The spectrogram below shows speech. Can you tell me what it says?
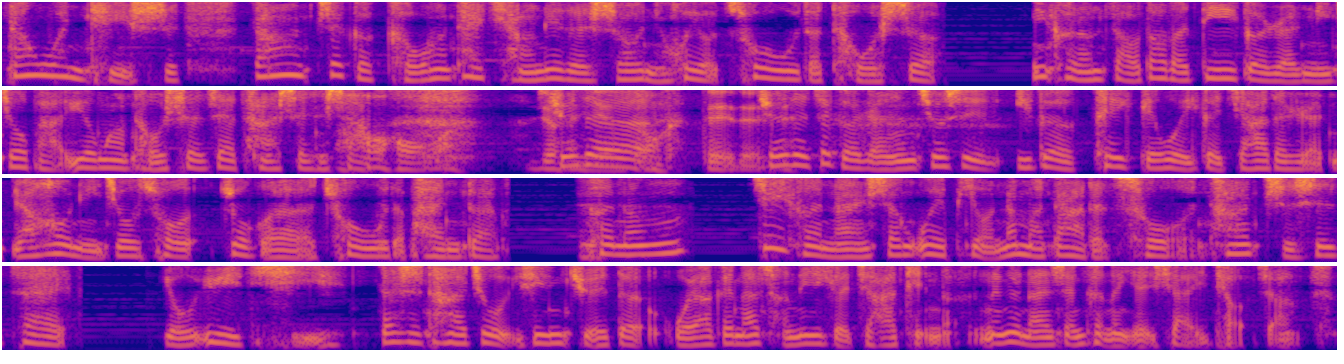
但问题是，当这个渴望太强烈的时候，你会有错误的投射。你可能找到了第一个人，你就把愿望投射在他身上。Oh, oh, 觉得对对，觉得这个人就是一个可以给我一个家的人，然后你就错做过了错误的判断。可能这个男生未必有那么大的错，他只是在犹豫期，但是他就已经觉得我要跟他成立一个家庭了。那个男生可能也吓一跳，这样子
